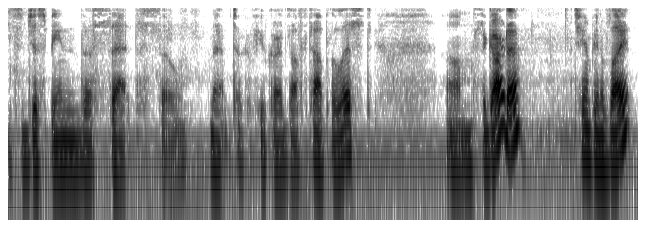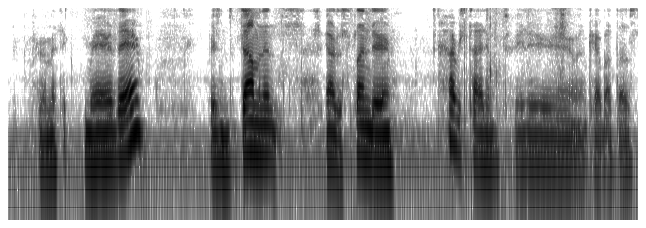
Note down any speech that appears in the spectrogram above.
it to just being the set. So that took a few cards off the top of the list. Um, Sigarda, Champion of Light for a mythic rare there. Visions of Dominance, Sigarda Splendor, Harvesttide Infiltrator, I don't care about those.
